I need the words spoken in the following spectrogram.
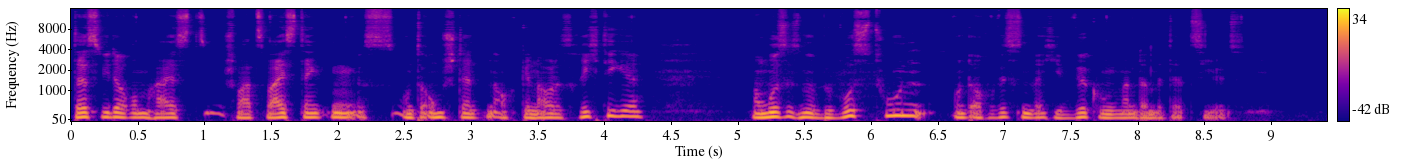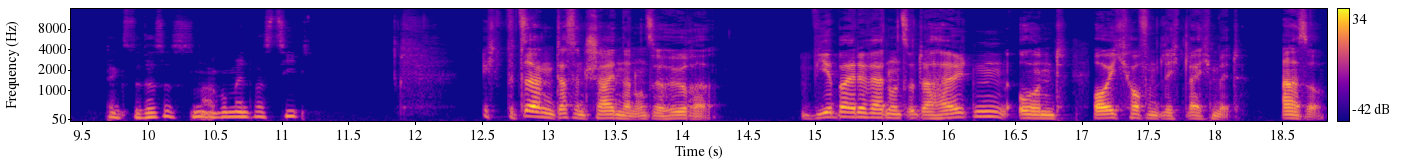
Das wiederum heißt, Schwarz-Weiß-Denken ist unter Umständen auch genau das Richtige. Man muss es nur bewusst tun und auch wissen, welche Wirkung man damit erzielt. Denkst du, das ist ein Argument, was zieht? Ich würde sagen, das entscheiden dann unsere Hörer. Wir beide werden uns unterhalten und euch hoffentlich gleich mit. Also,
